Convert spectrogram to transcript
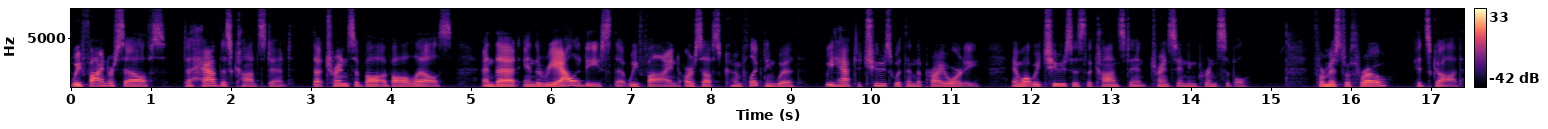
We find ourselves to have this constant that trends above all else, and that in the realities that we find ourselves conflicting with, we have to choose within the priority, and what we choose is the constant transcending principle. For Mr. Thro, it's God.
